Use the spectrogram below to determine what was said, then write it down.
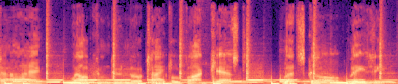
Hi. Welcome to No Title Podcast. Let's go, lazy.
